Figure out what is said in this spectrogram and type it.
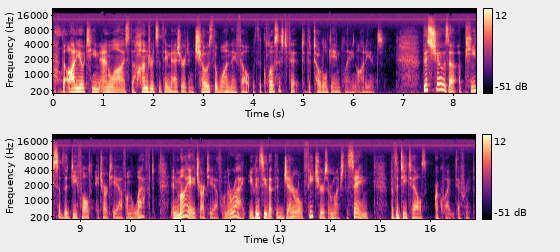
Oh. The audio team analyzed the hundreds that they measured and chose the one they felt was the closest fit to the total game playing audience. This shows a, a piece of the default HRTF on the left and my HRTF on the right. You can see that the general features are much the same, but the details are quite different.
